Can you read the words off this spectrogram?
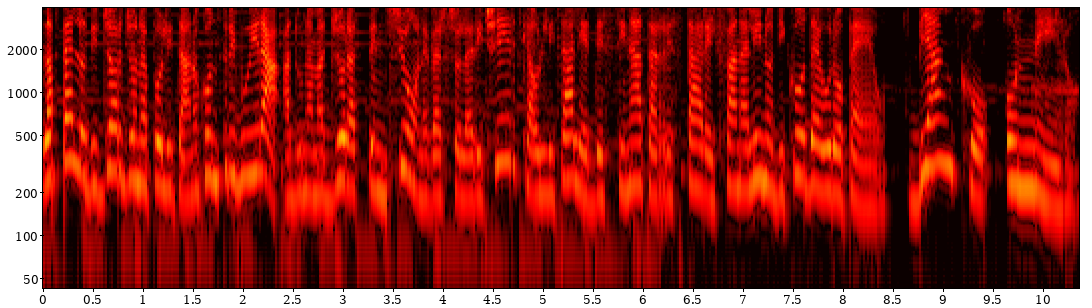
L'appello di Giorgio Napolitano contribuirà ad una maggiore attenzione verso la ricerca o l'Italia è destinata a restare il fanalino di coda europeo? Bianco o nero?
